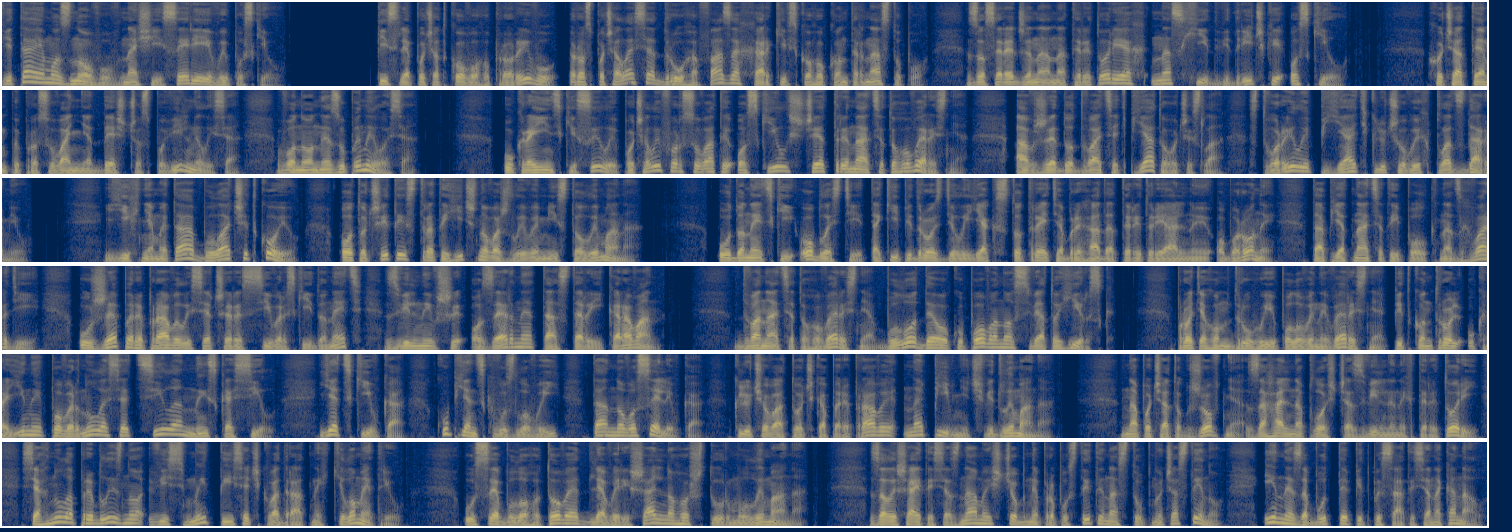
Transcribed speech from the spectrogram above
Вітаємо знову в нашій серії випусків. Після початкового прориву розпочалася друга фаза харківського контрнаступу, зосереджена на територіях на схід від річки Оскіл. Хоча темпи просування дещо сповільнилися, воно не зупинилося. Українські сили почали форсувати Оскіл ще 13 вересня, а вже до 25 числа створили п'ять ключових плацдармів. Їхня мета була чіткою – оточити стратегічно важливе місто Лимана. У Донецькій області такі підрозділи, як 103-я бригада територіальної оборони та 15-й полк Нацгвардії, уже переправилися через Сіверський Донець, звільнивши Озерне та Старий Караван. 12 вересня було деокуповано Святогірськ. Протягом другої половини вересня під контроль України повернулася ціла низка сіл – Яцьківка, Куп'янськ-Вузловий та Новоселівка – ключова точка переправи на північ від Лимана. На початок жовтня загальна площа звільнених територій сягнула приблизно 8 тисяч квадратних кілометрів. Усе було готове для вирішального штурму Лимана. Залишайтеся з нами, щоб не пропустити наступну частину, і не забудьте підписатися на канал.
